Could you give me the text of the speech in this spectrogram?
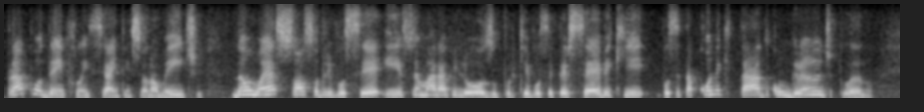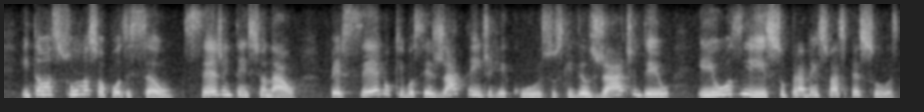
para poder influenciar intencionalmente. Não é só sobre você e isso é maravilhoso, porque você percebe que você está conectado com um grande plano. Então, assuma sua posição, seja intencional, perceba o que você já tem de recursos que Deus já te deu e use isso para abençoar as pessoas.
